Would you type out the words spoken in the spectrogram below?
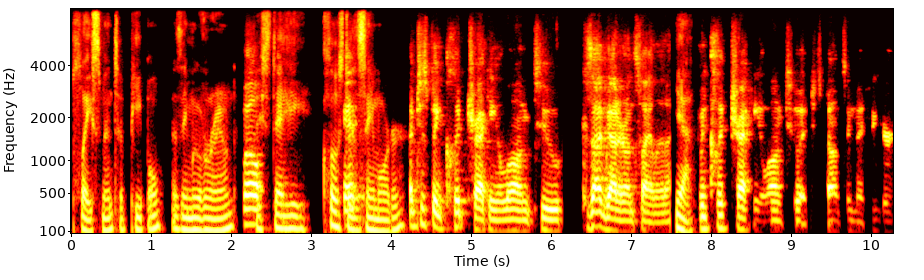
placement of people as they move around. Well, they stay close to the same order. I've just been click tracking along to, because I've got it on silent. Yeah. I've been click tracking along to it, just bouncing my finger.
